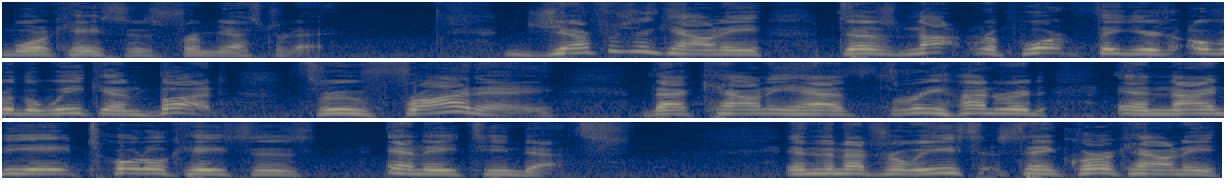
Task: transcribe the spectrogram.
more cases from yesterday. Jefferson County does not report figures over the weekend, but through Friday, that county has 398 total cases and 18 deaths. In the Metro East, St. Clair County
